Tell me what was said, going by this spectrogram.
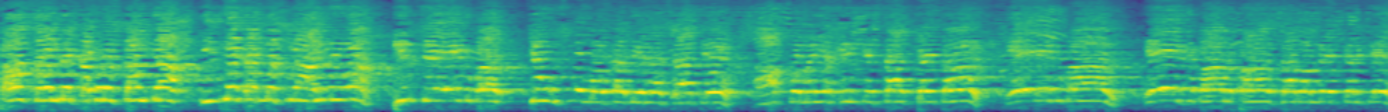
पांच साल में कब्रिस्तान का इतना का मसला हल नहीं हुआ फिर से एक बार क्यों उसको मौका देना चाहते हो. आपको मैं यकीन के साथ कहता हूँ एक बार एक बार बाबा साहब अम्बेडकर के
